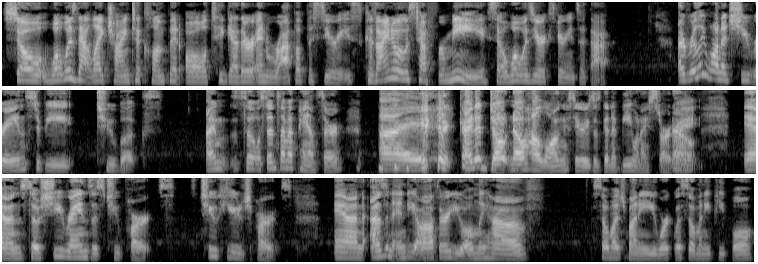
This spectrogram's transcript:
So, what was that like trying to clump it all together and wrap up a series? Because I know it was tough for me. So, what was your experience with that? I really wanted She Reigns to be two books. I'm so since I'm a pantser, I kind of don't know how long a series is going to be when I start out. And so She Reigns is two parts, two huge parts. And as an indie author, you only have so much money, you work with so many people.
